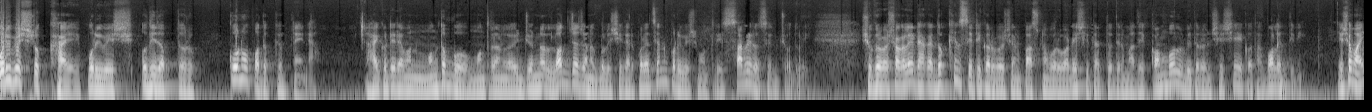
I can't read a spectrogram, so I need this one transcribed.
পরিবেশ রক্ষায় পরিবেশ অধিদপ্তর কোনো পদক্ষেপ নেয় না। হাইকোর্টের এমন মন্তব্য মন্ত্রণালয়ের জন্য লজ্জাজনক বলে স্বীকার করেছেন পরিবেশ মন্ত্রী সাবির হোসেন চৌধুরী। শুক্রবার সকালে ঢাকা দক্ষিণ সিটি কর্পোরেশন পাঁচ নম্বর ওয়ার্ডে শীতার্থদের মাঝে কম্বল বিতরণ শেষে কথা বলেন তিনি। এ সময়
